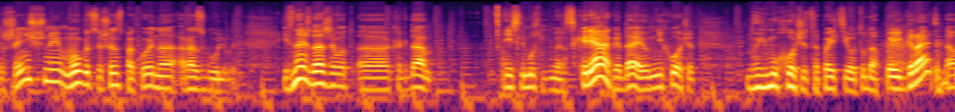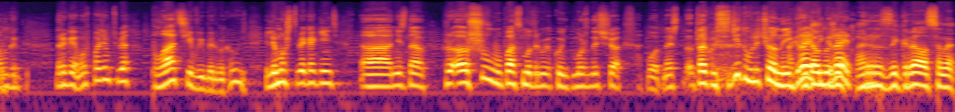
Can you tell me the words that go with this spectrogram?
женщины могут совершенно спокойно разгуливать. И знаешь, даже вот э, когда, если муж, например, скряга, да, и он не хочет, но ему хочется пойти вот туда поиграть, да, он говорит, дорогая, может пойдем тебе платье выберем какое-нибудь, или может тебе какие-нибудь, а, не знаю, а, шубу посмотрим какую-нибудь, можно еще, вот, знаешь, такой сидит увлеченный, А играет, когда он уже играет, разыгрался, она,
